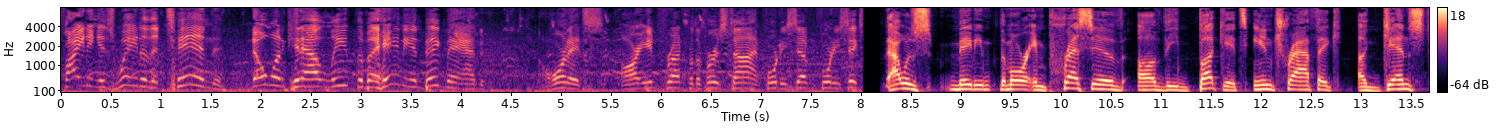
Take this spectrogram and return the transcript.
fighting his way to the 10. No one can outleap the Bahamian big man. The Hornets are in front for the first time, 47 46 that was maybe the more impressive of the buckets in traffic against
